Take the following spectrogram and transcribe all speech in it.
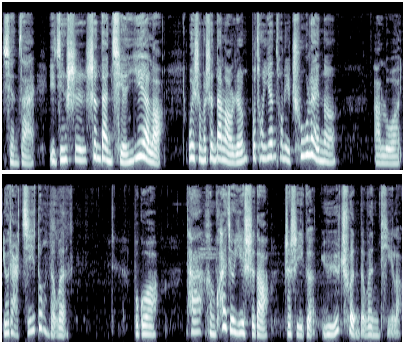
现在已经是圣诞前夜了，为什么圣诞老人不从烟囱里出来呢？阿罗有点激动地问：“不过，他很快就意识到这是一个愚蠢的问题了。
